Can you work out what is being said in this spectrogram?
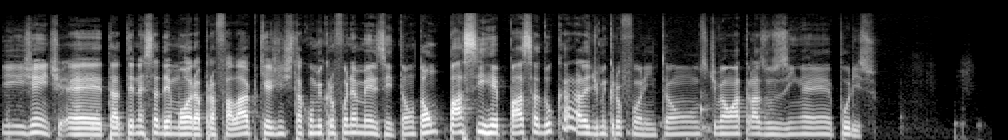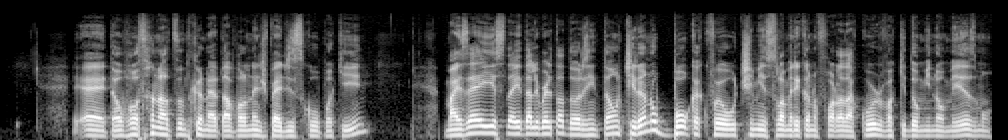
E, gente, é, tá tendo essa demora pra falar porque a gente tá com o microfone a menos. Então tá um passe e repassa do caralho de microfone. Então, se tiver um atrasozinho, é por isso. É, então voltando ao assunto que o Neto tava falando, a gente pede desculpa aqui. Mas é isso daí da Libertadores. Então, tirando o Boca, que foi o time sul-americano fora da curva, que dominou mesmo,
